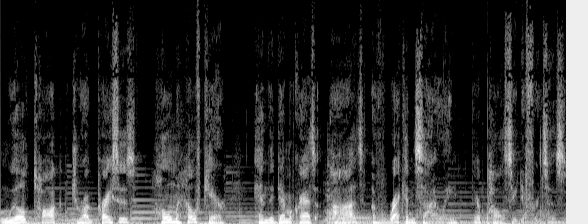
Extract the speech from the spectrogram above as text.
we'll talk drug prices, home health care, and the Democrats' odds of reconciling their policy differences.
